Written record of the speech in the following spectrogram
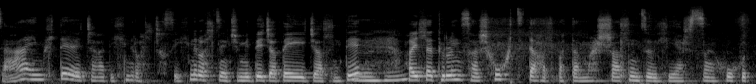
За эмэгтэй байж байгаад ихнэр болчихсон. Ихнэр болсон юм чи мэдээж одоо ээж болно тий. Хоёлаа түрүүнээс хойш хүүхэдтэй холбоотой маш олон зүйл ярьсан. Хүүхэд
